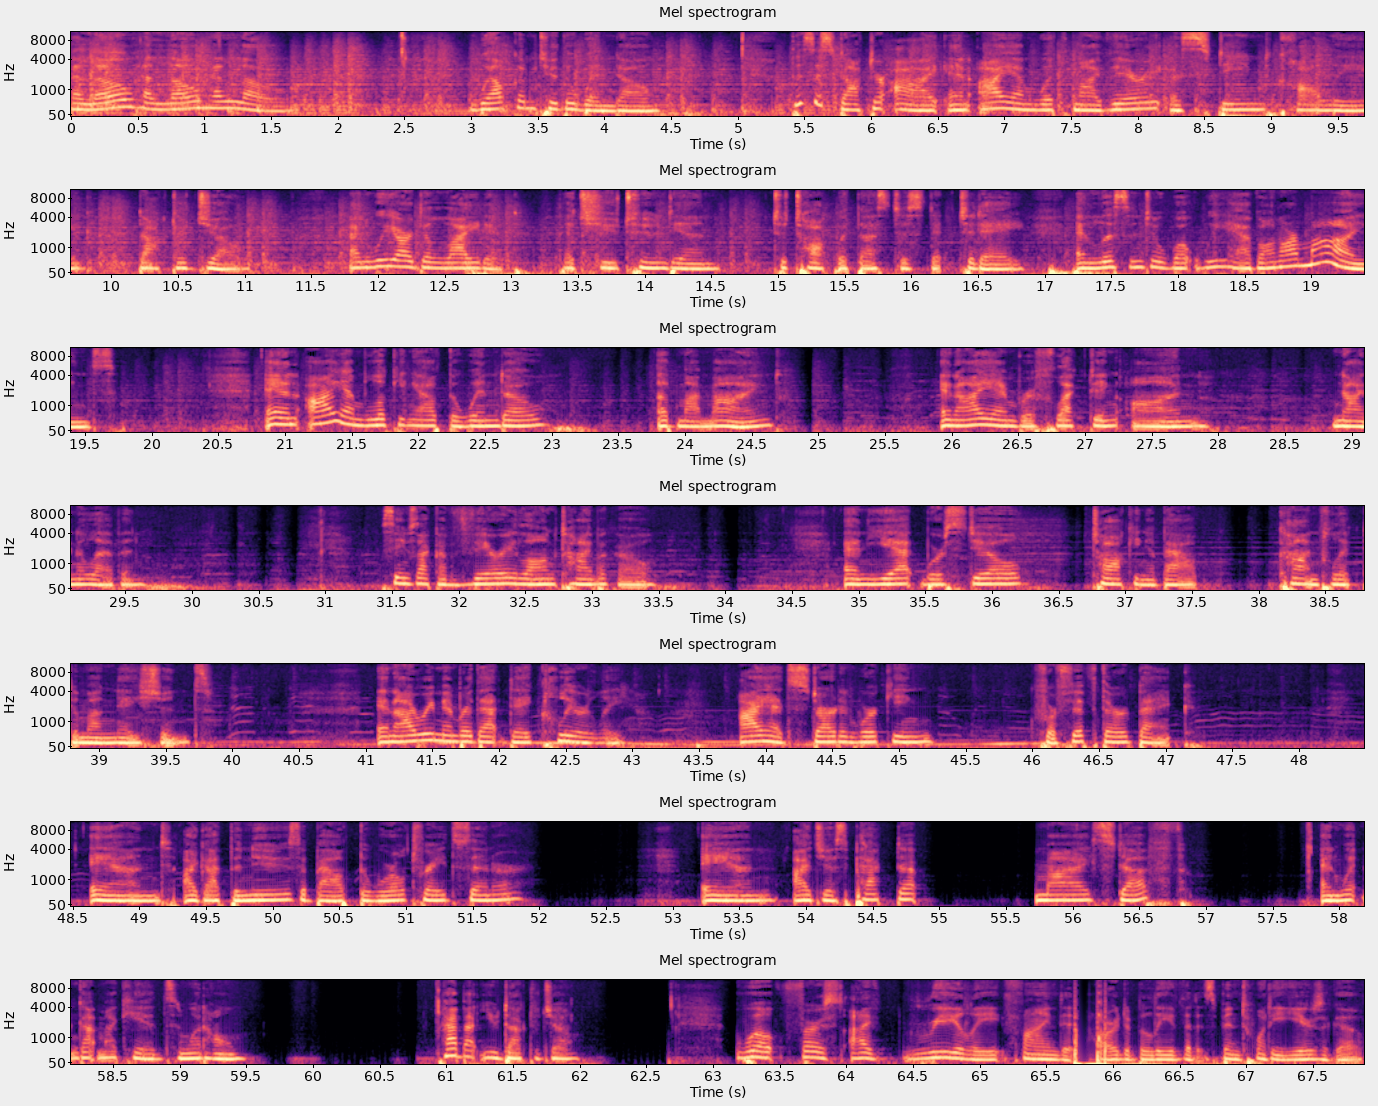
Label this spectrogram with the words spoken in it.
Hello, hello, hello. Welcome to the window. This is Dr. I, and I am with my very esteemed colleague, Dr. Joe. And we are delighted that you tuned in to talk with us today and listen to what we have on our minds. And I am looking out the window of my mind and I am reflecting on 9 11. Seems like a very long time ago. And yet we're still talking about conflict among nations. And I remember that day clearly. I had started working for Fifth Third Bank. And I got the news about the World Trade Center. And I just packed up my stuff and went and got my kids and went home. How about you, Dr. Joe? Well, first, I really find it hard to believe that it's been 20 years ago,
